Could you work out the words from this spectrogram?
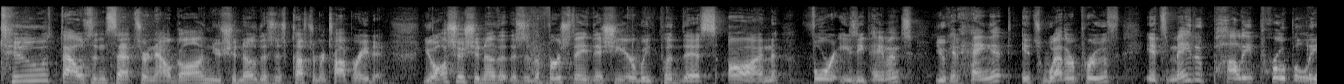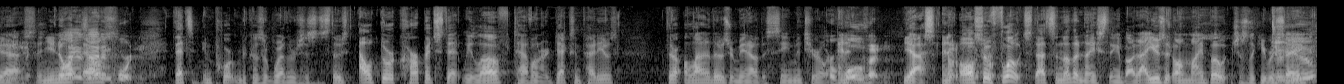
2,000 sets are now gone. You should know this is customer top rated. You also should know that this is the first day this year we put this on for easy payments. You can hang it. It's weatherproof. It's made of polypropylene. Yes, and you know Why what is else? that important? That's important because of weather resistance. Those outdoor carpets that we love to have on our decks and patios, there a lot of those are made out of the same material. Are And it- woven. yes, and it also floats. That's another nice thing about it. I use it on my boat, just like you were Do saying. you?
